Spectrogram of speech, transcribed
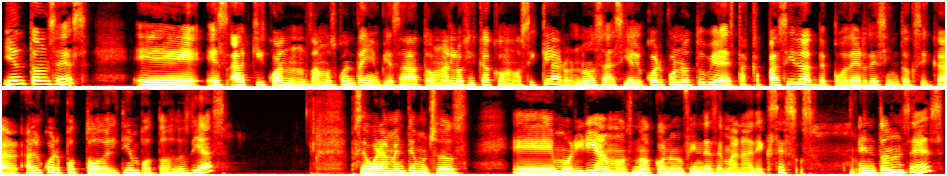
y entonces eh, es aquí cuando nos damos cuenta y empieza a tomar lógica como sí, claro, ¿no? O sea, si el cuerpo no tuviera esta capacidad de poder desintoxicar al cuerpo todo el tiempo, todos los días, pues seguramente muchos eh, moriríamos, ¿no? Con un fin de semana de excesos. Entonces,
